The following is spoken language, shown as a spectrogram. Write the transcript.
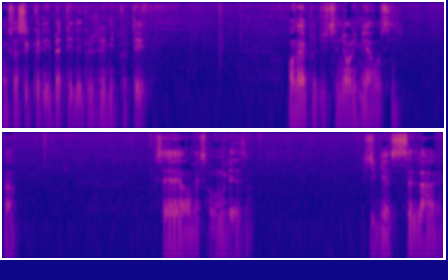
Donc ça c'est que des bêtes télé que j'ai mis de côté. On a un peu du Seigneur Lumière aussi. Là. C'est en version anglaise. Je dis bien celle-là. Hein.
